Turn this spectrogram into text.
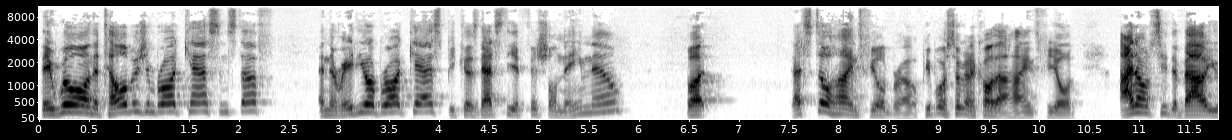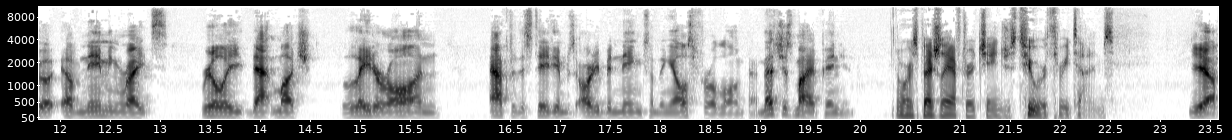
they will on the television broadcast and stuff and the radio broadcast because that's the official name now. But that's still Heinz Field, bro. People are still going to call that Heinz Field. I don't see the value of, of naming rights really that much later on after the stadium has already been named something else for a long time. That's just my opinion. or especially after it changes two or three times. Yeah.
